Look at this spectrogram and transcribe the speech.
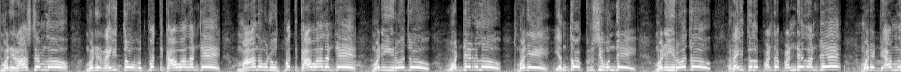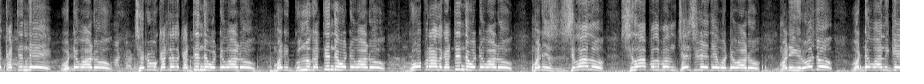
మరి రాష్ట్రంలో మరి రైతు ఉత్పత్తి కావాలంటే మానవుడు ఉత్పత్తి కావాలంటే మరి ఈరోజు వడ్డెరలు మరి ఎంతో కృషి ఉంది. మరి ఈరోజు రైతులు పంట పండేలంటే మరి డ్యాములు కట్టింది వడ్డేవాడు చెరువు కట్టలు కట్టింది వడ్డేవాడు మరి గుళ్ళు కట్టింది వడ్డేవాడు గోపురాలు కట్టింది వడ్డేవాడు మరి శిలాలు శిలాపలపం చేసినదే వడ్డేవాడు. మరి ఈరోజు వడ్డేవానికి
